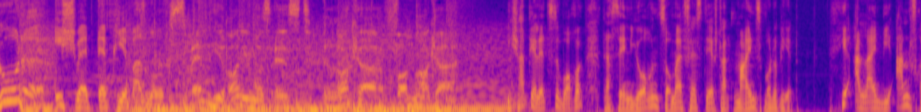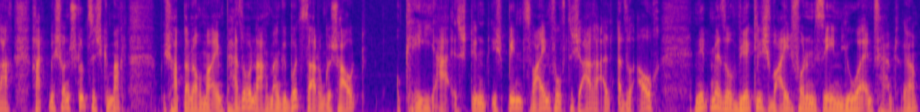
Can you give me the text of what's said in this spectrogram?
Gude, ich werd Depp hier, Basmus. Sven Hieronymus ist Rocker vom Hocker. Ich habe ja letzte Woche das Seniorensommerfest der Stadt Mainz moderiert. Hier allein die Anfrage hat mich schon stutzig gemacht. Ich habe dann noch mal im Perso nach meinem Geburtsdatum geschaut. Okay, ja, es stimmt. Ich bin 52 Jahre alt, also auch nicht mehr so wirklich weit von einem Senior entfernt. Ja,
